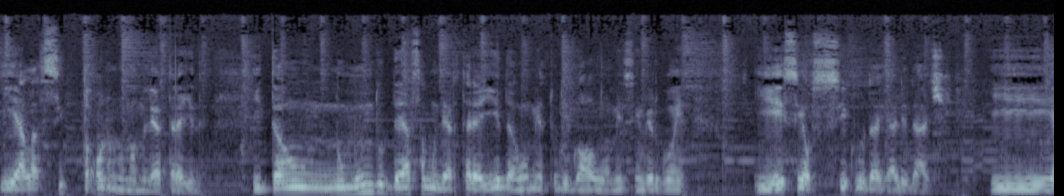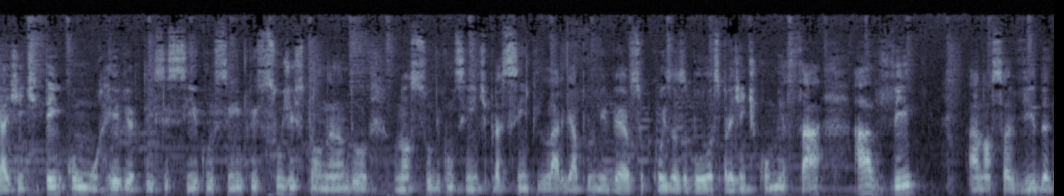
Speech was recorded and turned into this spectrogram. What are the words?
e ela se torna uma mulher traída. Então, no mundo dessa mulher traída, homem é tudo igual, homem é sem vergonha. E esse é o ciclo da realidade. E a gente tem como reverter esse ciclo sempre sugestionando o nosso subconsciente para sempre largar para o universo coisas boas, para a gente começar a ver a nossa vida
